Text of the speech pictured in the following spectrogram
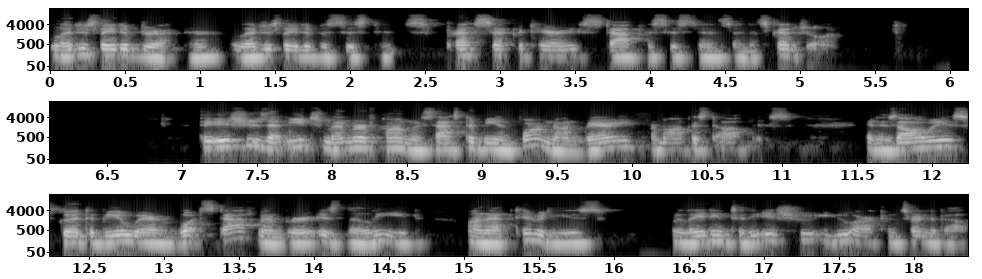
legislative director, legislative assistants, press secretary, staff assistants, and a scheduler. The issues that each member of Congress has to be informed on vary from office to office. It is always good to be aware of what staff member is the lead on activities relating to the issue you are concerned about.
